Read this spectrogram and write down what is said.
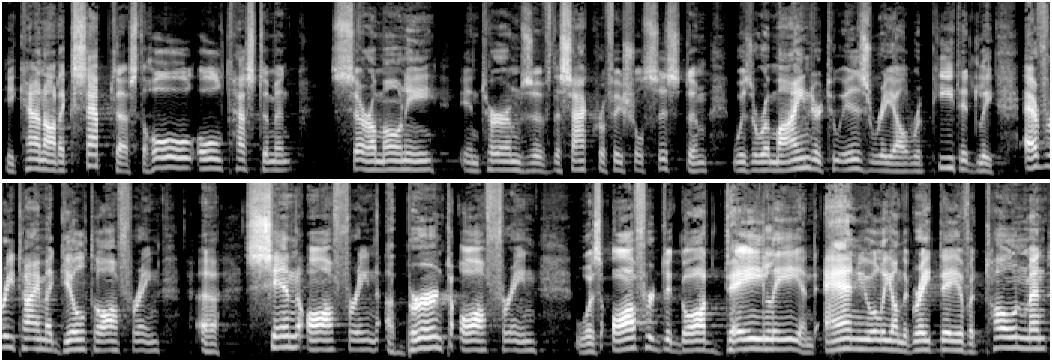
He cannot accept us. The whole Old Testament ceremony, in terms of the sacrificial system, was a reminder to Israel repeatedly. Every time a guilt offering, a sin offering, a burnt offering was offered to God daily and annually on the great day of atonement.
